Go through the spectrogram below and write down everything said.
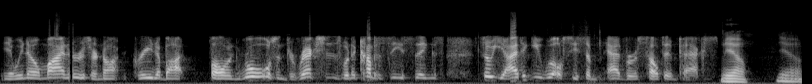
You know, we know minors are not great about following rules and directions when it comes to these things. So yeah, I think you will see some adverse health impacts. Yeah, yeah.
